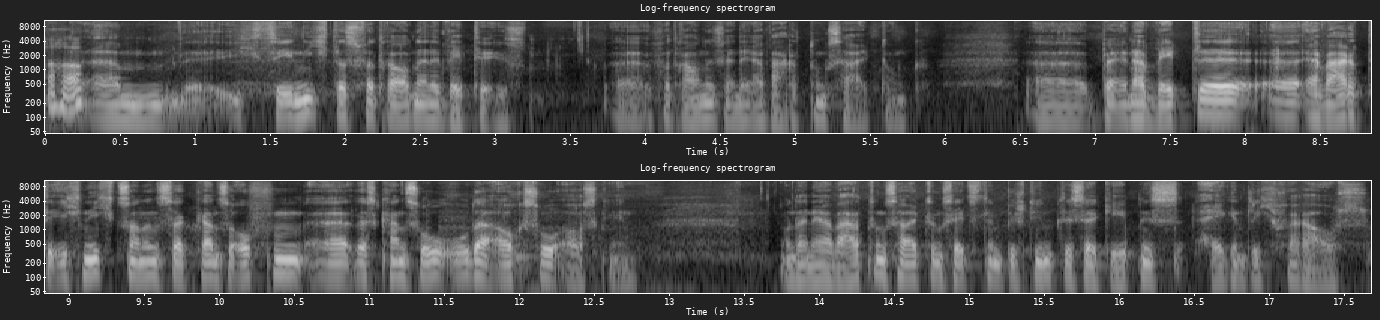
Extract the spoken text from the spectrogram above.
Ähm, ich sehe nicht, dass Vertrauen eine Wette ist. Äh, Vertrauen ist eine Erwartungshaltung. Äh, bei einer Wette äh, erwarte ich nicht, sondern sage ganz offen, äh, das kann so oder auch so ausgehen. Und eine Erwartungshaltung setzt ein bestimmtes Ergebnis eigentlich voraus.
